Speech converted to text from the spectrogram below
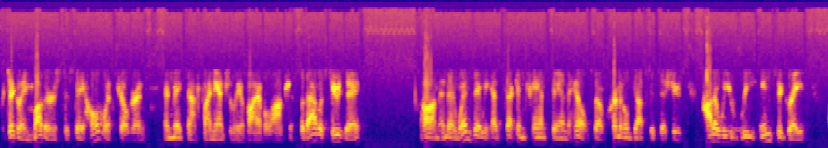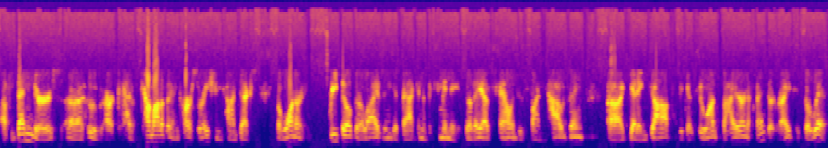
particularly mothers, to stay home with children and make that financially a viable option? So that was Tuesday. Um, and then Wednesday we had Second Chance Day on the Hill. So criminal justice issues. How do we reintegrate offenders uh, who are of come out of an incarceration context but want to rebuild their lives and get back into the community? So they have challenges finding housing, uh, getting jobs, because who wants to hire an offender, right? It's a risk.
